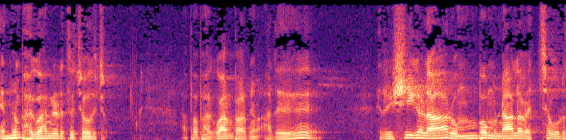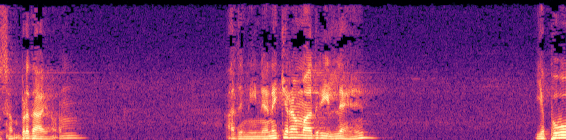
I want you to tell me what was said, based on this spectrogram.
എന്നും ഭഗവാന്റെ അടുത്ത് ചോദിച്ചു അപ്പൊ ഭഗവാൻ പറഞ്ഞു അത് ரிஷிகளா ரொம்ப முன்னால வச்ச ஒரு சம்பிரதாயம் அது நீ நினைக்கிற மாதிரி இல்லை எப்பவோ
